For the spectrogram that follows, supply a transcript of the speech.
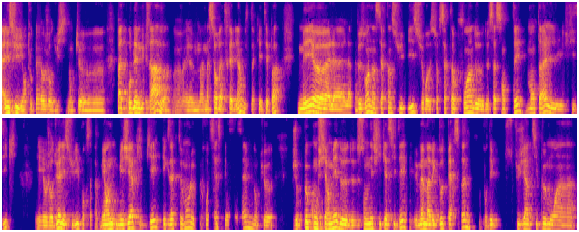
elle est suivie en tout cas aujourd'hui. Donc euh, pas de problème grave. Euh, ma, soeur va très bien, vous inquiétez pas. Mais euh, elle, a, besoin d'un certain suivi sur sur certains points de, de sa santé mentale et physique. Et aujourd'hui, elle est suivie pour ça. Mais, mais j'ai appliqué exactement le process PSSM, donc je peux confirmer de, de, son efficacité, même avec d'autres personnes pour des sujets un petit peu moins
